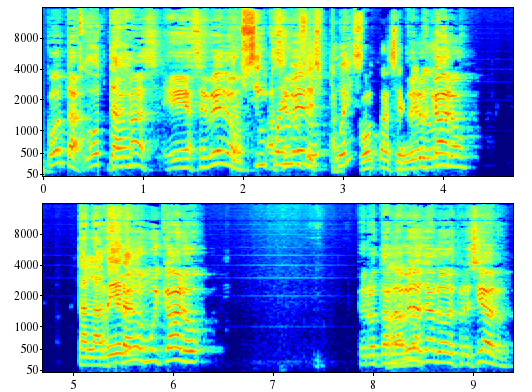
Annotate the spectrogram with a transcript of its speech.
Cota, Cota. más. Eh, Acevedo. cinco años después. Cota, Acevedo. Pero es caro. Talavera. Acevedo muy caro. Pero Talavera ya lo despreciaron.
